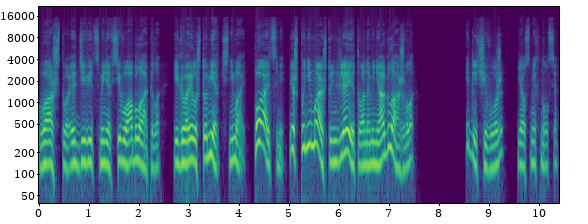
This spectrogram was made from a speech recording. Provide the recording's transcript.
«Вашество, эта девица меня всего облапила и говорила, что мерки снимает. Пальцами! Я ж понимаю, что не для этого она меня оглаживала». «И для чего же?» — я усмехнулся.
